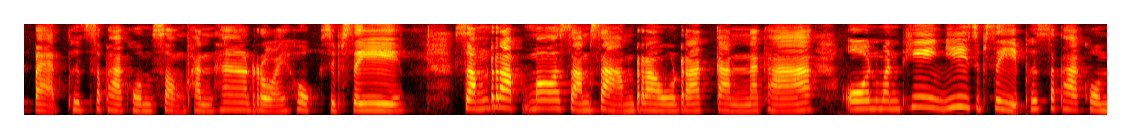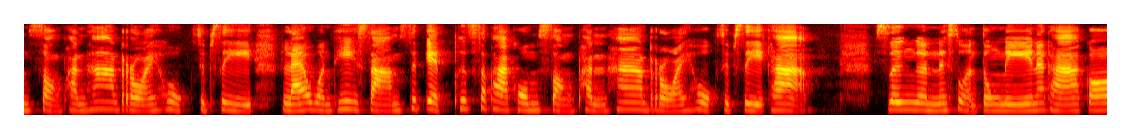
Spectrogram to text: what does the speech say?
28 พฤษภาคม 2564 สำหรับม 33 เรารักกันนะคะ โอนวันที่ 24 พฤษภาคม 2564 และวันที่ 31 พฤษภาคม 2564 ค่ะ ซึ่งเงินในส่วนตรงนี้นะคะก็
